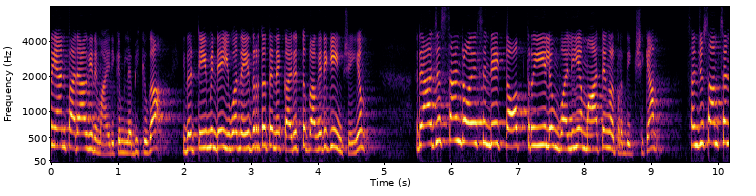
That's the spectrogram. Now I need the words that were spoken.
റിയാൻ പരാഗിനുമായിരിക്കും ലഭിക്കുക. ഇത് ടീമിന്റെ യുവ നേതൃത്വത്തിന് കരുത്തു പകരുകയും ചെയ്യും. രാജസ്ഥാൻ റോയൽസിന്റെ ടോപ്പ് ത്രീയിലും വലിയ മാറ്റങ്ങൾ പ്രതീക്ഷിക്കാം. സഞ്ജു സാംസൺ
